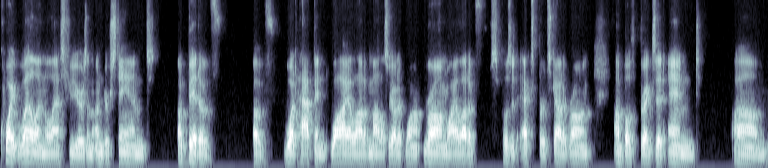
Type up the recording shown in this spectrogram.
quite well in the last few years and understand a bit of of what happened, why a lot of models got it wrong, why a lot of supposed experts got it wrong on both Brexit and um,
